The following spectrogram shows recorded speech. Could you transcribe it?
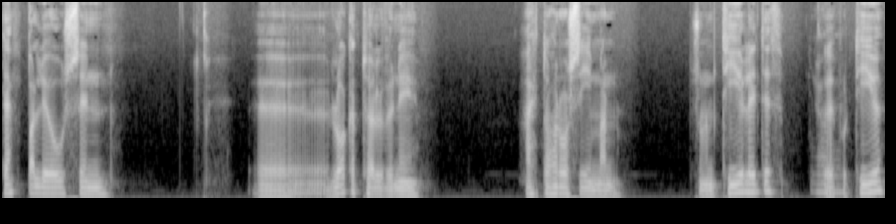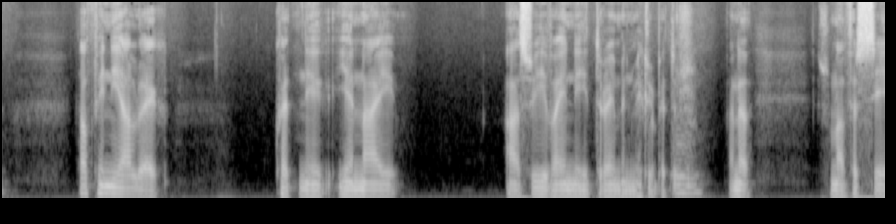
dempa ljósin uh, loka tölfunni hætt að horfa á síman svona um tíu leitið upp úr tíu þá finn ég alveg hvernig ég næ að svífa inn í drauminn miklu betur. Mm. þannig að svona þessi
